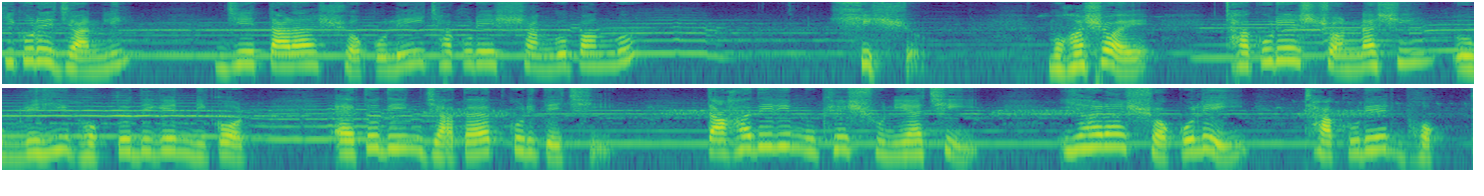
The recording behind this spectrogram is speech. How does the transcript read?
কি করে জানলি যে তারা সকলেই ঠাকুরের সাঙ্গপাঙ্গ? শিষ্য, মহাশয়, ঠাকুরের সন্ন্যাসী ও গৃহী ভক্তদিগের নিকট এতদিন যাতায়াত করিতেছি, তাহাদেরই মুখে শুনিয়াছি, ইহারা সকলেই ঠাকুরের ভক্ত।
